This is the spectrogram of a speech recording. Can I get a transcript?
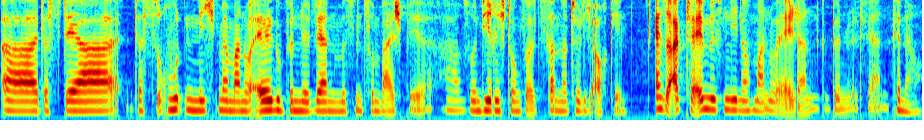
äh, dass der, dass Routen nicht mehr manuell gebündelt werden müssen, zum Beispiel. Äh, so in die Richtung soll es dann natürlich auch gehen. Also aktuell müssen die noch manuell dann gebündelt werden. Genau.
